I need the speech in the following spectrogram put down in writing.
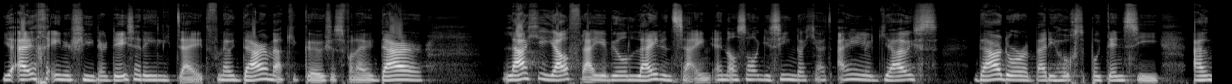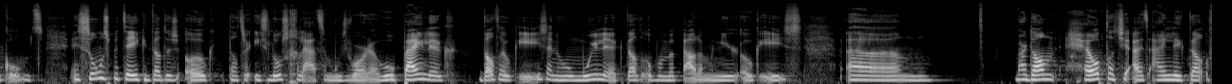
je eigen energie naar deze realiteit. Vanuit daar maak je keuzes. Vanuit daar laat je jouw vrije wil leidend zijn. En dan zal je zien dat je uiteindelijk juist daardoor bij die hoogste potentie aankomt. En soms betekent dat dus ook dat er iets losgelaten moet worden. Hoe pijnlijk dat ook is en hoe moeilijk dat op een bepaalde manier ook is. Ehm, maar dan helpt dat je uiteindelijk dat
